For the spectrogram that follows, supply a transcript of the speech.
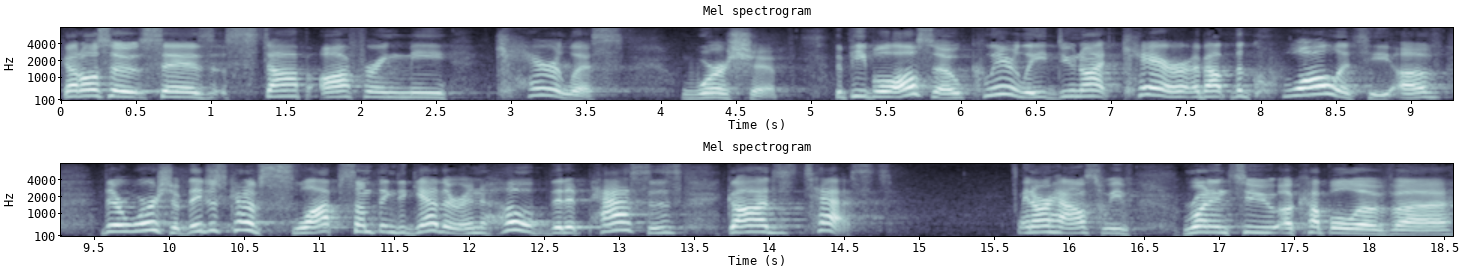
God also says, Stop offering me careless worship. The people also clearly do not care about the quality of their worship. They just kind of slop something together and hope that it passes God's test. In our house, we've run into a couple of uh,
